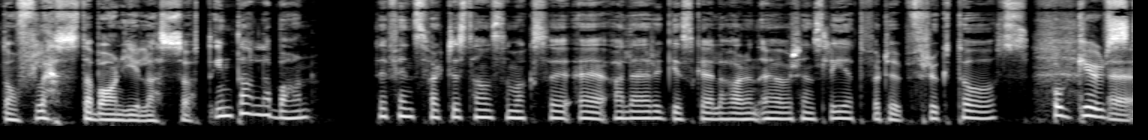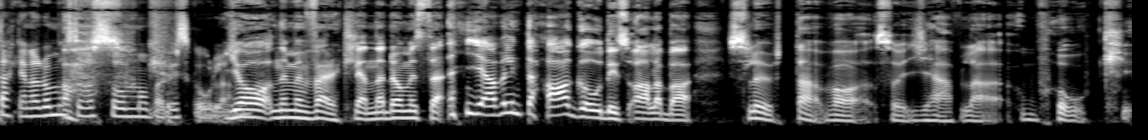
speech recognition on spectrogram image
de flesta barn gillar sött, inte alla barn. Det finns faktiskt de som också är allergiska eller har en överkänslighet för typ fruktos. Åh gud, Eh, stackarna, de måste ah, vara så mobbade i skolan. Ja, nej men verkligen. När de är såhär, jag vill inte ha godis och alla bara, sluta vara så jävla woke.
